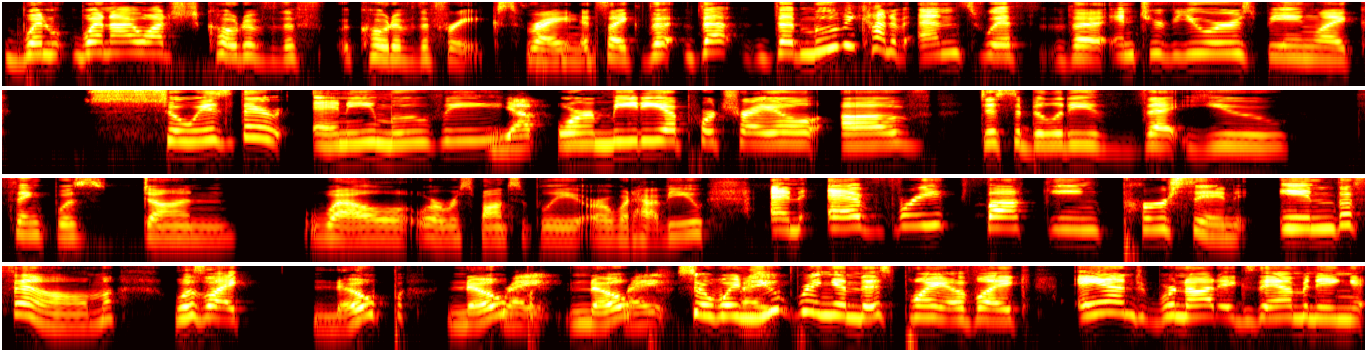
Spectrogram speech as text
when when I watched Code of the Code of the Freaks, right? Mhm. It's like the that the movie kind of ends with the interviewers being like, "So is there any movie Yep. or media portrayal of disability that you think was done well or responsibly or what have you?" And every fucking person in the film was like, Nope, nope, Right, nope. right, so when right. you bring in this point of like, and we're not examining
